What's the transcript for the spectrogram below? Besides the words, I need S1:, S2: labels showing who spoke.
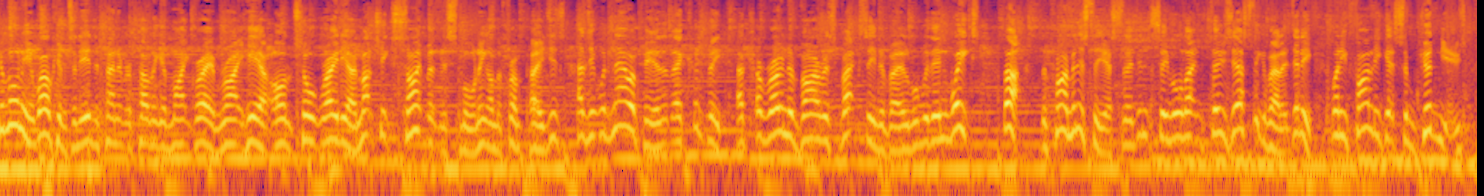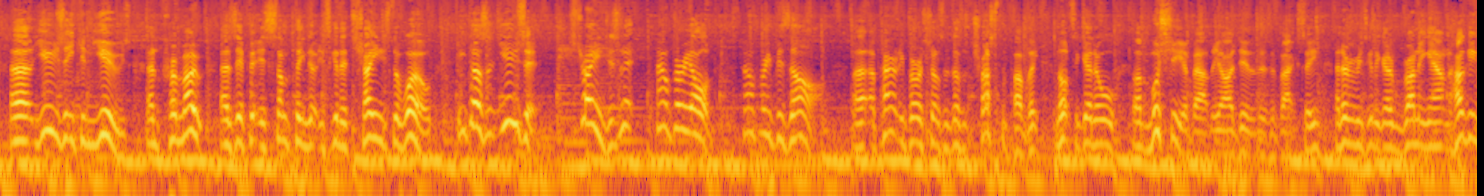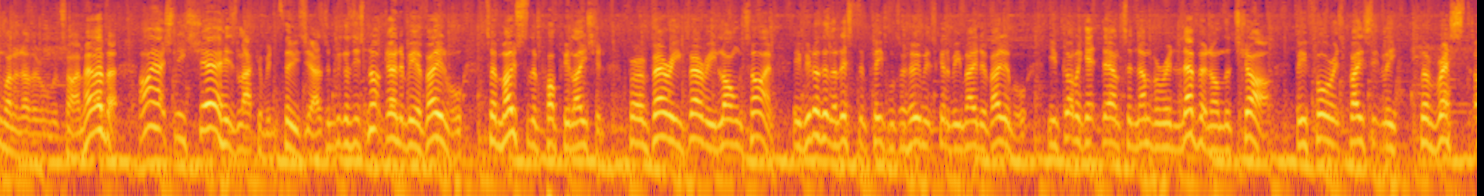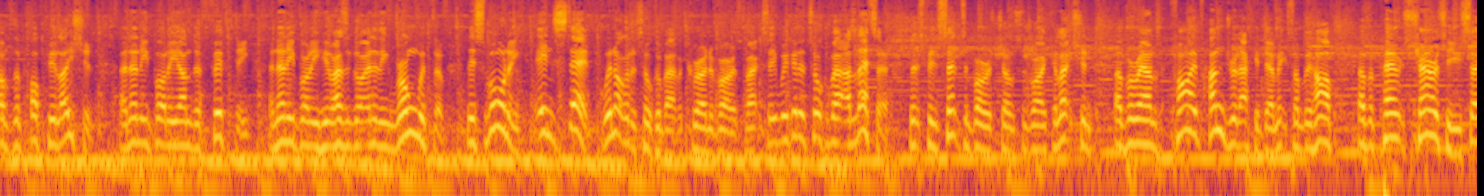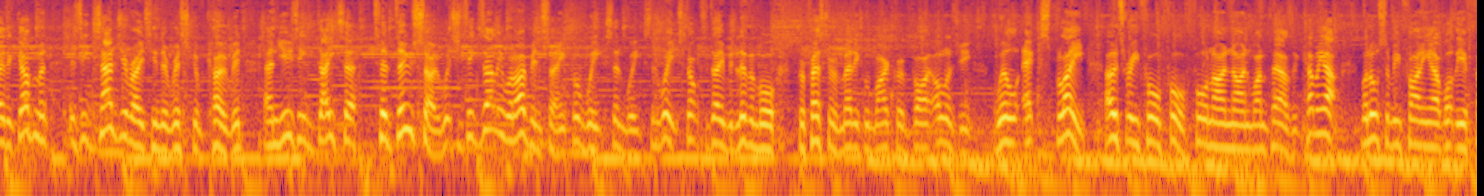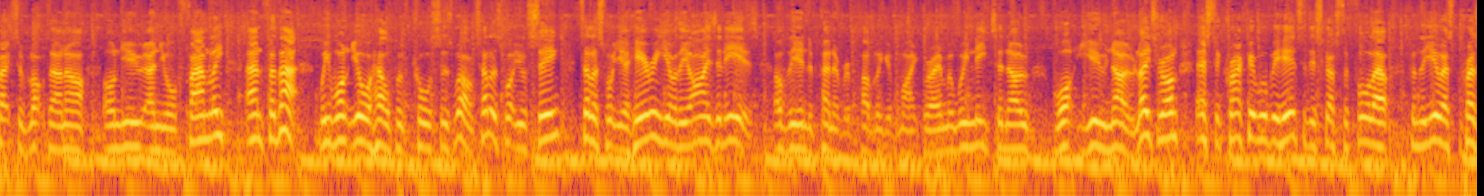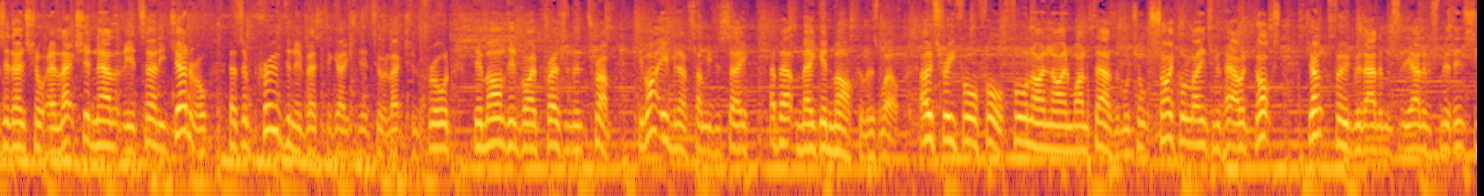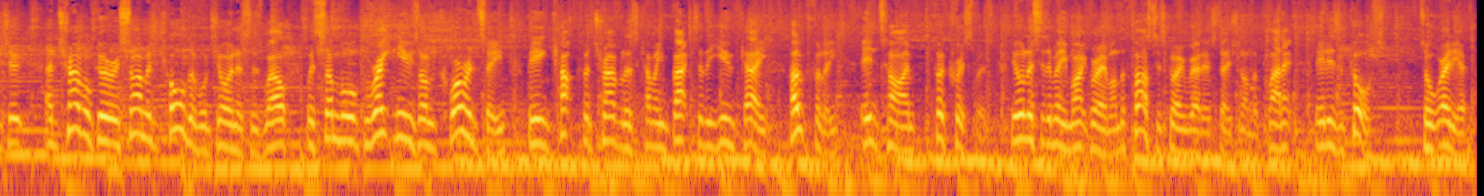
S1: Good morning and welcome to the Independent Republic of Mike Graham right here on Talk Radio. Much excitement this morning on the front pages as it would now appear that there could be a coronavirus vaccine available within weeks. But the Prime Minister yesterday didn't seem all that enthusiastic about it, did he? When he finally gets some good news, uh, news he can use and promote as if it is something that is going to change the world, he doesn't use it. Strange, isn't it? How very odd. How very bizarre. Uh, apparently, Boris Johnson doesn't trust the public not to get all uh, mushy about the idea that there's a vaccine and everybody's going to go running out and hugging one another all the time. However, I actually share his lack of enthusiasm because it's not going to be available to most of the population for a very, very long time. If you look at the list of people to whom it's going to be made available, you've got to get down to number 11 on the chart before it's basically the rest of the population and anybody under 50 and anybody who hasn't got anything wrong with them. This morning, instead, we're not going to talk about the coronavirus vaccine. We're going to talk about a letter that's been sent to Boris Johnson by a collection of around 500 academics on behalf of a parents' charity who say the government is exaggerating the risk of COVID and using data to do so, which is exactly what I've been saying for weeks and weeks and weeks. Dr. David Livermore, Professor of Medical Microbiology, will explain. 0344 499 1000. Coming up, we'll also be finding out what the effects of lockdown are on you and your family. And for that, we want your help, of course, as well. Tell us what you're seeing, tell us what you're hearing. You're the eyes and ears of the Independent Republic of Mike Graham, and we need to know what you know. Later on, Esther Krakue will be here to discuss the fallout from the US presidential election now that the Attorney General has approved an investigation into election fraud demanded by President Trump. She might even have something to say about Meghan Markle as well. 0344 499 1000. We'll talk cycle lanes with Howard Cox, junk food with Adams, the Adam Smith Institute, and travel guru Simon Calder will join us as well with some more great news on quarantine being cut for travellers coming back to the UK, hopefully in time for Christmas. You're listening to me, Mike Graham, on the fastest growing radio station on the planet. It is, of course, Talk Radio.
